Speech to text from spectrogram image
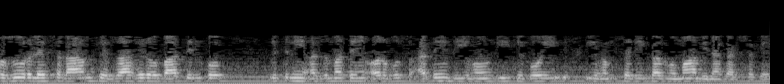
حضور علیہ السلام کے ظاہر و باطن کو اتنی عظمتیں اور وسعتیں دی ہوں گی کہ کوئی اس کی ہمسری کا گما بھی نہ کر سکے۔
